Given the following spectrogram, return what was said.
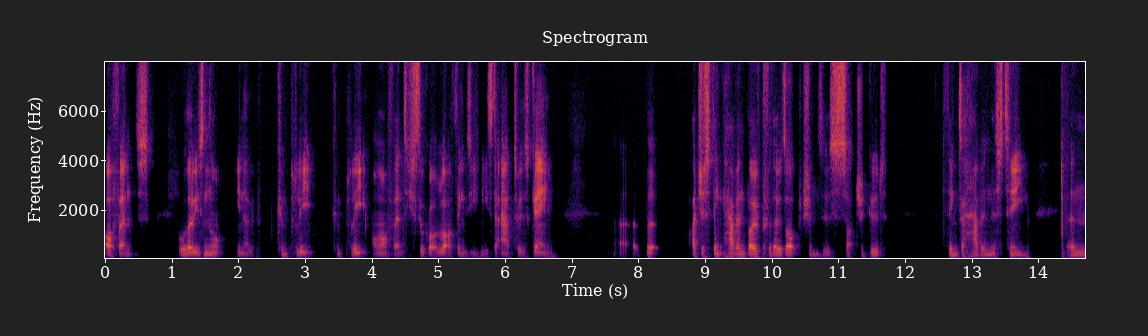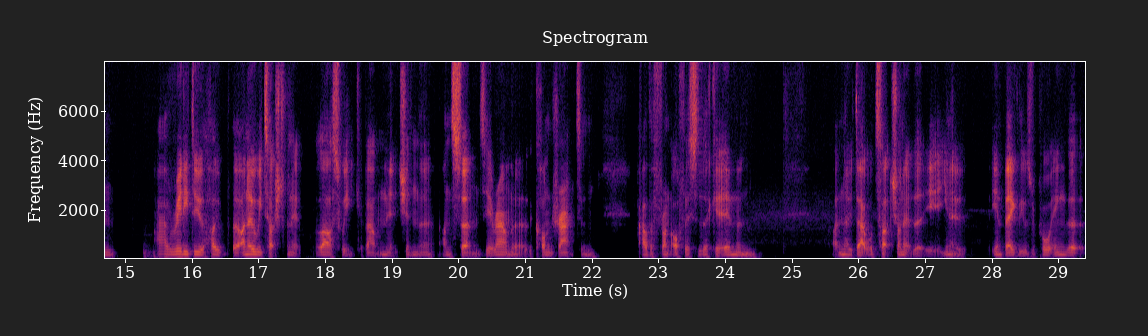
offense, although he's not, you know, complete complete on offense. He's still got a lot of things he needs to add to his game. Uh, but I just think having both of those options is such a good thing to have in this team. And I really do hope that I know we touched on it last week about Mitch and the uncertainty around the, the contract and how the front office look at him. And I no doubt we'll touch on it that, you know, Ian Begley was reporting that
